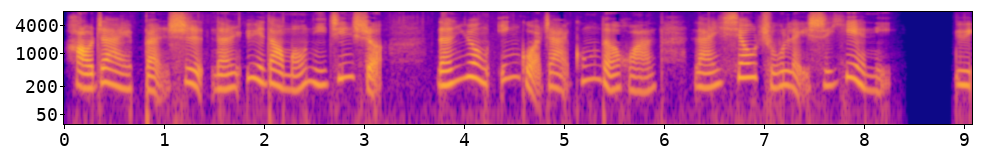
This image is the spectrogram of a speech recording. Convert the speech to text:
好在本世能遇到牟尼金舍，能用因果债功德还来消除累世业力，与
